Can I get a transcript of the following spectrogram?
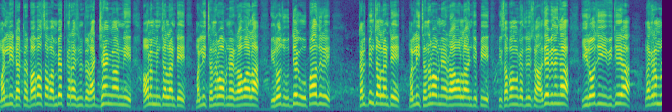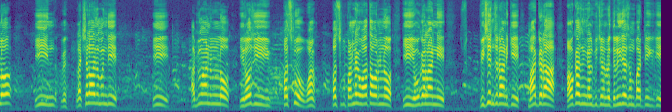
మళ్ళీ డాక్టర్ బాబాసాహెబ్ అంబేద్కర్ రాసినట్టు రాజ్యాంగాన్ని అవలంబించాలంటే మళ్ళీ చంద్రబాబు నాయుడు రావాలా? ఈరోజు ఉద్యోగ ఉపాధి కల్పించాలంటే మళ్ళీ చంద్రబాబు నాయుడు రావాలా అని చెప్పి ఈ సభాముఖ తెలుసు అదేవిధంగా ఈరోజు ఈ విజయ నగరంలో ఈ లక్షలాది మంది ఈ అభిమానులలో ఈరోజు ఈ పసుపు పసుపు పండగ వాతావరణంలో ఈ యువగలాన్ని వీక్షించడానికి మాకు కూడా అవకాశం కల్పించిన తెలుగుదేశం పార్టీకి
